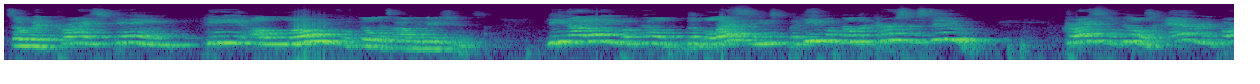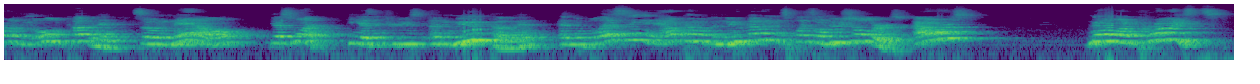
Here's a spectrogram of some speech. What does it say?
So when Christ came, He alone fulfilled its obligations. He not only fulfilled the blessings, but He fulfilled the curses too. Christ fulfills every part of the old covenant. So now, guess what? He has introduced a new covenant, and the blessing and outcome of the new covenant is placed on whose shoulders? Ours? No, on Christ's.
